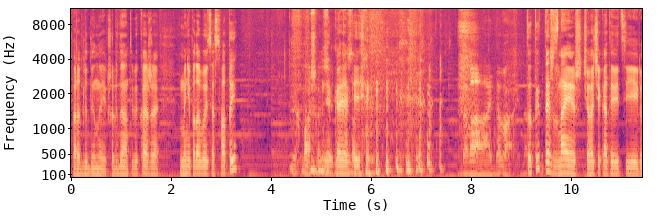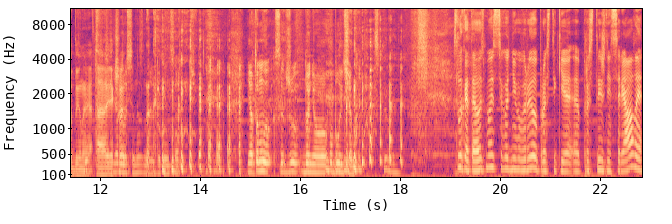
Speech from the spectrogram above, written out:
перед людиною. Якщо людина тобі каже, мені подобаються свати, Як Паша. яка, який, Давай, давай. то ти теж знаєш, чого чекати від цієї людини. А Я досі не знаю до кінця. Я тому сиджу до нього обличчям. спиною. Слухайте, а ось ми сьогодні говорили про такі е, престижні серіали.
